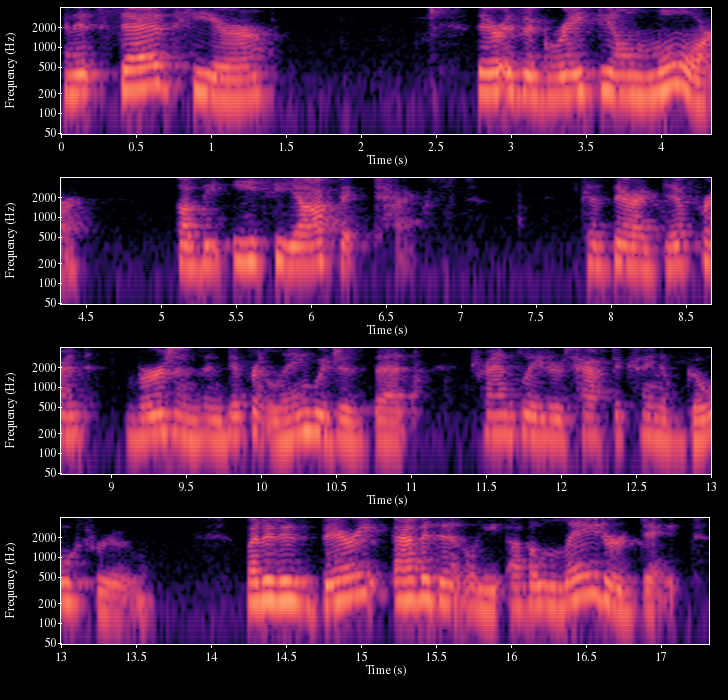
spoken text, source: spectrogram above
And it says here, there is a great deal more of the Ethiopic text because there are different versions in different languages that translators have to kind of go through. But it is very evidently of a later date.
